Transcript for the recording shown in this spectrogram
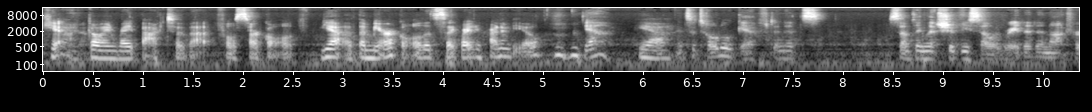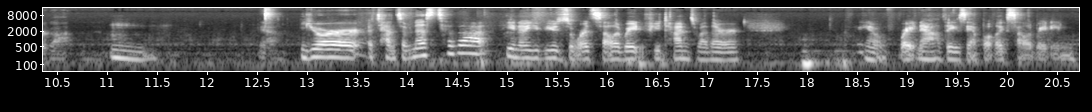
yeah Yeah. going right back to that full circle of yeah the miracle that's like right in front of you Yeah, yeah it's a total gift and it's something that should be celebrated and not forgotten. Mm. Yeah. Your attentiveness to that, you know, you've used the word celebrate a few times, whether, you know, right now, the example of like celebrating,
